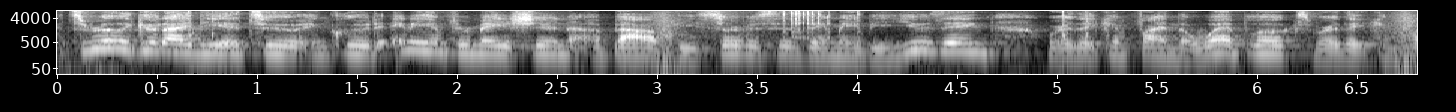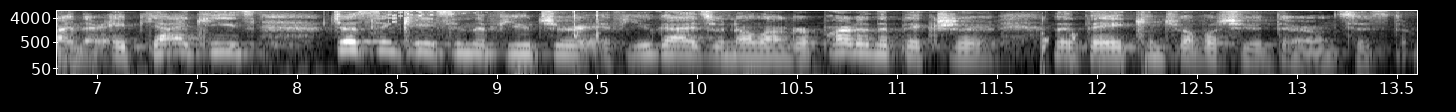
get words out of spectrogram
It's a really good idea to include any information about the services they may be using, where they can find the webhooks, where they can find their API keys, just in case in the future, if you guys are no longer part of the picture, that they can troubleshoot their own system.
